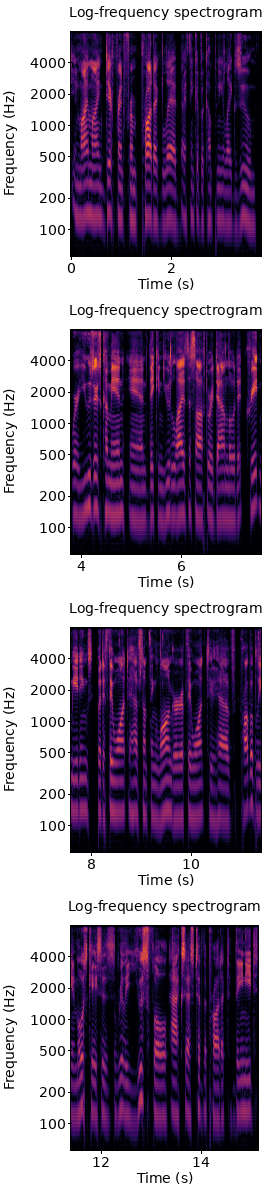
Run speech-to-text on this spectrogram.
in my mind, different from product led. I think of a company like Zoom where users come in and they can utilize the software, download it, create meetings. But if they want to have something longer, if they want to have probably in most cases really useful access to the product, they need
